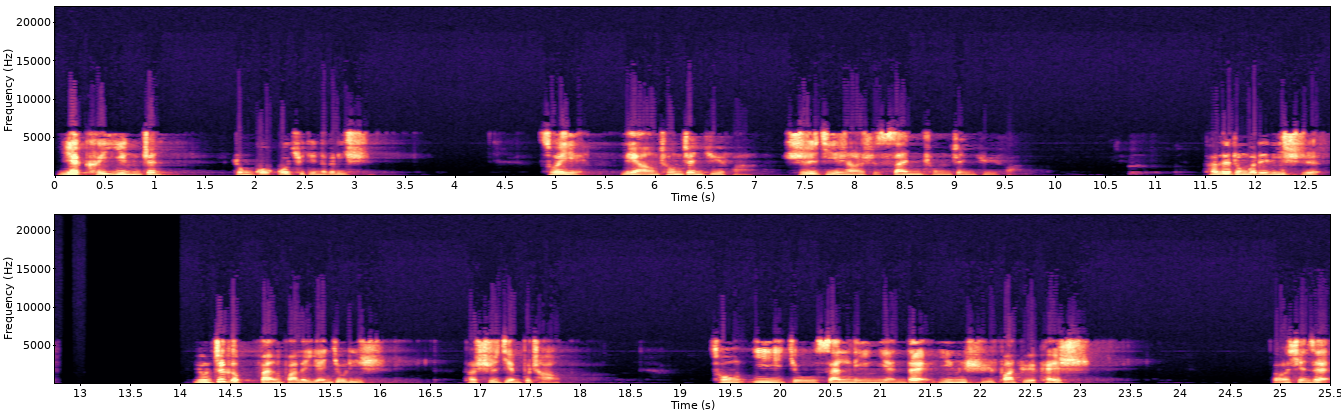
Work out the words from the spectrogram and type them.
也可以印证中国过去的那个历史。所以，两重证据法实际上是三重证据法。他在中国的历史用这个办法来研究历史，他时间不长，从一九三零年代殷墟发掘开始。到现在，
